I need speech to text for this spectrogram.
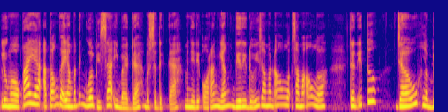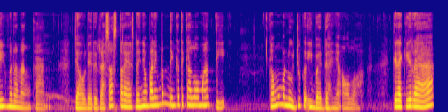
lu mau kaya atau enggak yang penting gue bisa ibadah bersedekah menjadi orang yang diridhoi sama Allah sama Allah. Dan itu jauh lebih menenangkan jauh dari rasa stres. Dan yang paling penting ketika lo mati kamu menuju ke ibadahnya Allah. Kira-kira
